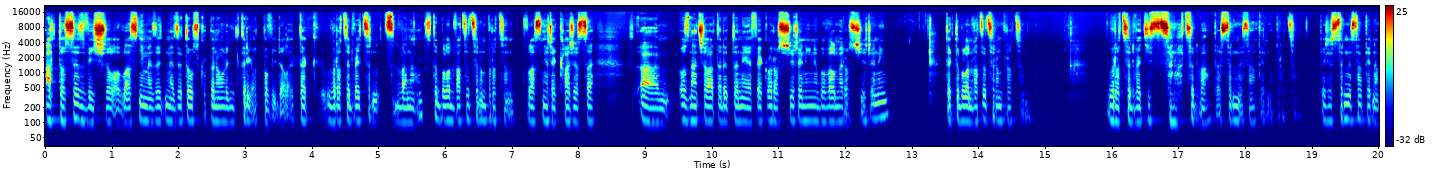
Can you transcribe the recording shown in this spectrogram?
A to se zvýšilo vlastně mezi, mezi tou skupinou lidí, kteří odpovídali. Tak v roce 2012 to bylo 27%. Vlastně řekla, že se um, označila tady ten jev jako rozšířený nebo velmi rozšířený. Tak to bylo 27%. V roce 2022 to je 71%. Takže 71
